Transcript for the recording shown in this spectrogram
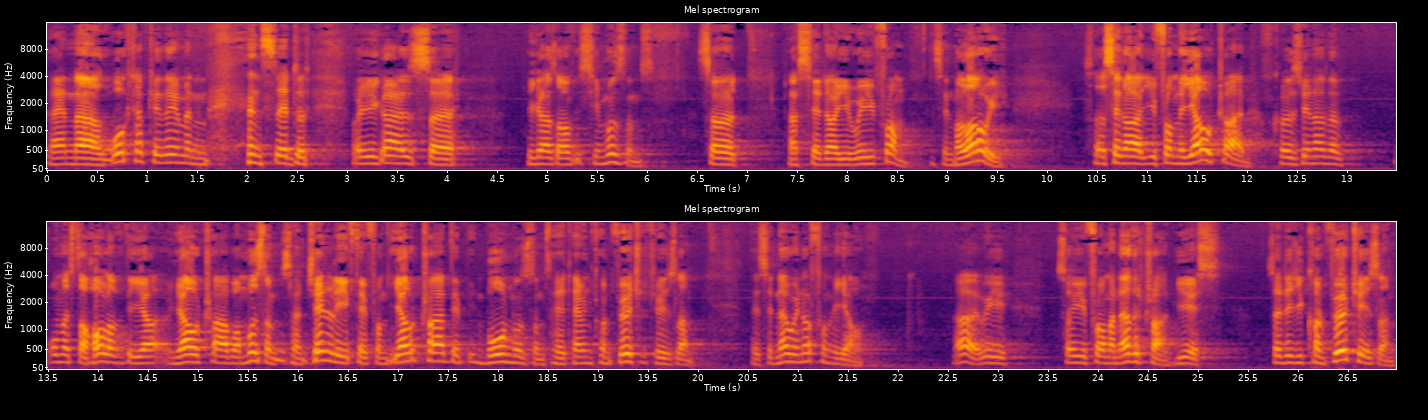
and uh, walked up to them and, and said, "Well, you guys, uh, you guys are obviously Muslims." So I said, "Are you where are you from?" I said, "Malawi." So I said, "Are you from the Yao tribe?" Because you know the almost the whole of the Yao tribe are Muslims, and generally, if they're from the Yao tribe, they've been born Muslims. They haven't converted to Islam. They said, "No, we're not from the Yao." Oh, we. So you're from another tribe? Yes. So did you convert to Islam?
